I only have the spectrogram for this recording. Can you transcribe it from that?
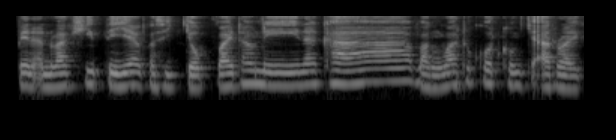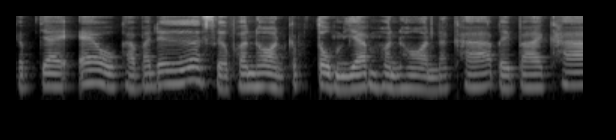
เป็นอันว่าคลิปนี้แย้วก็สิจบไว้เท่านี้นะคะ หวังว่าทุกคนคงจะอร่อยกับใจแอลค่ะ มาเด้อเสือพอนหอนกับต้มยำหอนๆนนะคะบ๊ายบายค่ะ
